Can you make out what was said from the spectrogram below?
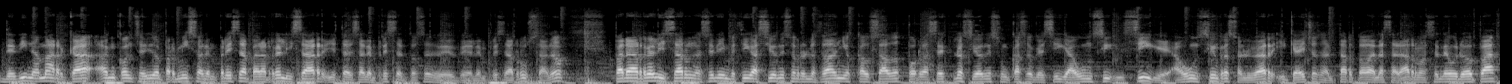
de, Dinamarca han concedido permiso a la empresa para realizar, y esta es la empresa entonces de, la empresa rusa, ¿no? Para realizar una serie de investigaciones sobre los daños causados por las explosiones, un caso que sigue aún, sigue aún sin resolver y que ha hecho saltar todas las alarmas en Europa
